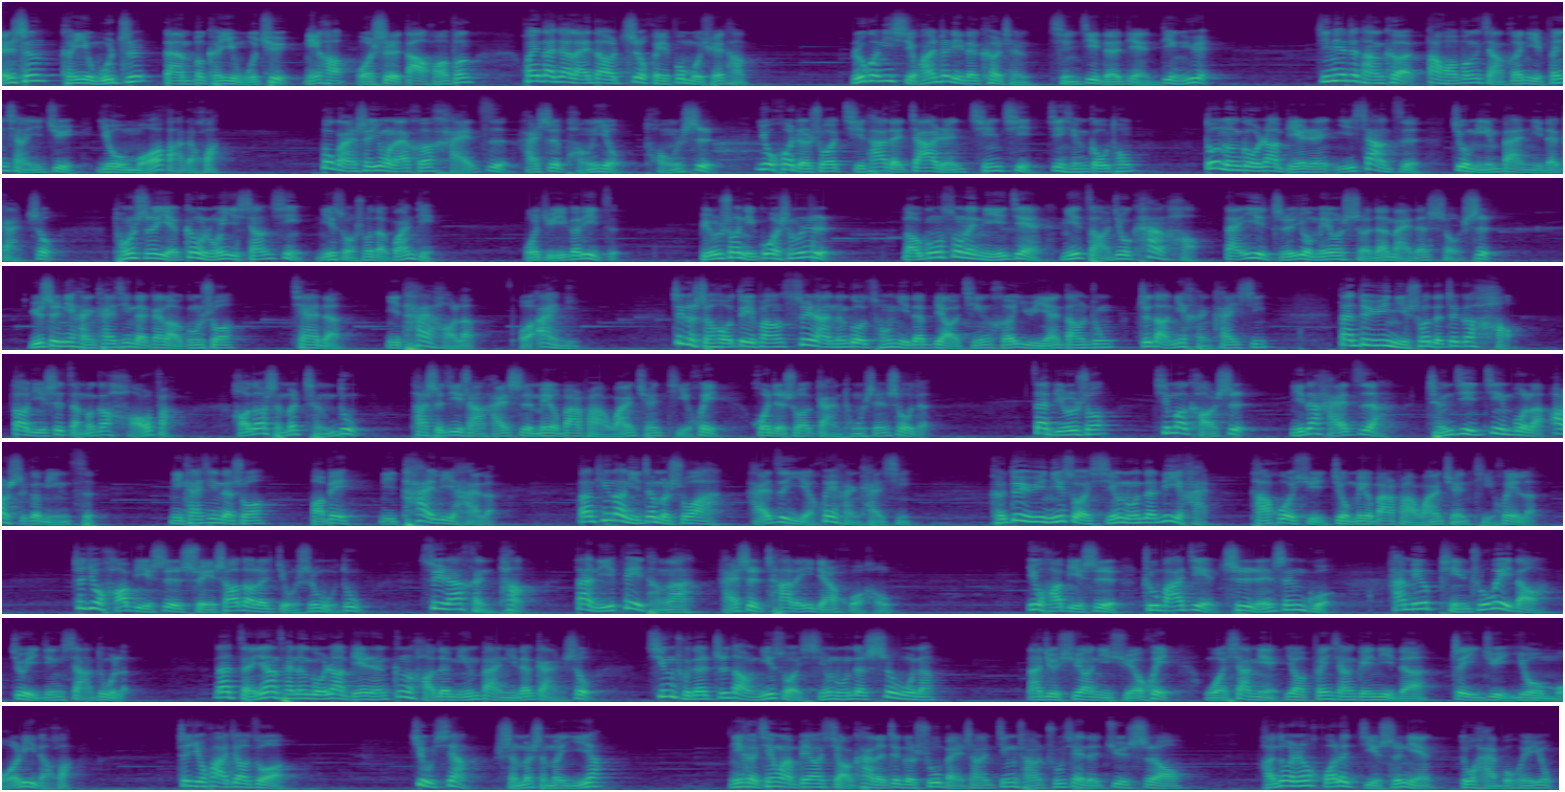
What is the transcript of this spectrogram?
人生可以无知，但不可以无趣。你好，我是大黄蜂，欢迎大家来到智慧父母学堂。如果你喜欢这里的课程，请记得点订阅。今天这堂课，大黄蜂想和你分享一句有魔法的话，不管是用来和孩子，还是朋友、同事，又或者说其他的家人、亲戚进行沟通，都能够让别人一下子就明白你的感受，同时也更容易相信你所说的观点。我举一个例子，比如说你过生日。老公送了你一件你早就看好，但一直又没有舍得买的首饰，于是你很开心的跟老公说：“亲爱的，你太好了，我爱你。”这个时候，对方虽然能够从你的表情和语言当中知道你很开心，但对于你说的这个好，到底是怎么个好法，好到什么程度，他实际上还是没有办法完全体会或者说感同身受的。再比如说期末考试，你的孩子啊成绩进步了二十个名次。你开心地说：“宝贝，你太厉害了。”当听到你这么说啊，孩子也会很开心。可对于你所形容的厉害，他或许就没有办法完全体会了。这就好比是水烧到了九十五度，虽然很烫，但离沸腾啊还是差了一点火候。又好比是猪八戒吃人参果，还没有品出味道就已经下肚了。那怎样才能够让别人更好的明白你的感受，清楚的知道你所形容的事物呢？那就需要你学会我下面要分享给你的这一句有魔力的话。这句话叫做“就像什么什么一样”。你可千万不要小看了这个书本上经常出现的句式哦。很多人活了几十年都还不会用。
